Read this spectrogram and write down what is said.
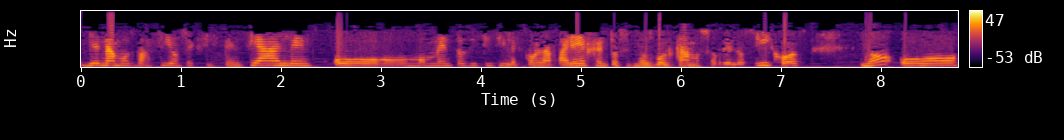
llenamos vacíos existenciales o momentos difíciles con la pareja, entonces nos volcamos sobre los hijos, ¿no? O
